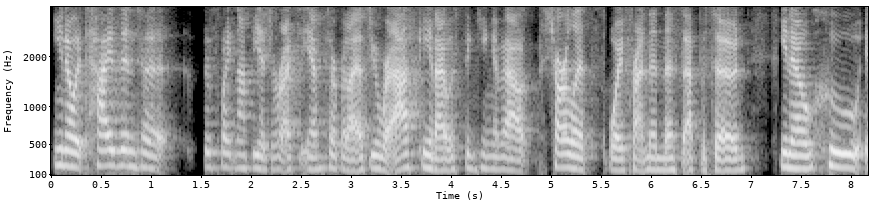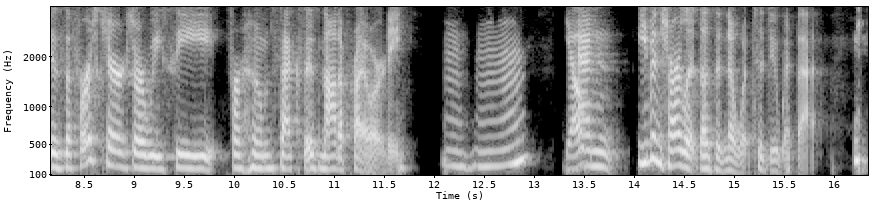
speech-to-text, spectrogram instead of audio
you know, it ties into this might not be a direct answer, but as you were asking it, I was thinking about Charlotte's boyfriend in this episode you know, who is the first character we see for whom sex is not a priority. Mm-hmm. Yep. And even Charlotte doesn't know what to do with that. yeah.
